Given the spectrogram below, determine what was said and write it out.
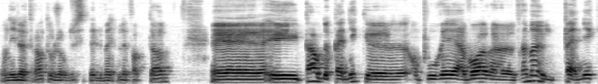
On est le 30, aujourd'hui c'était le 29 octobre. Euh, et il parle de panique. on pourrait avoir vraiment une panique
